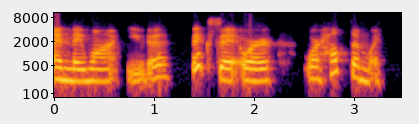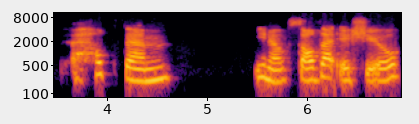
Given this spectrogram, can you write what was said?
and they want you to fix it or or help them with help them, you know, solve that issue.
